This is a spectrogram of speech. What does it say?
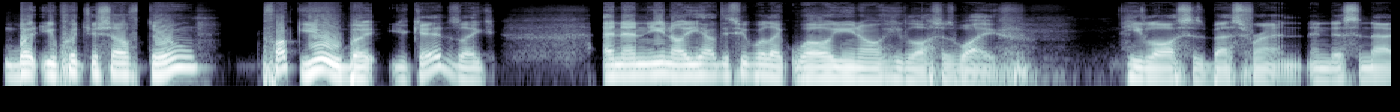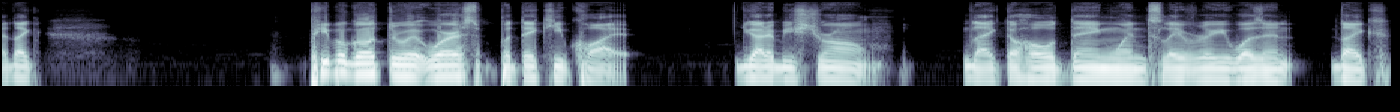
what you put yourself through? Fuck you, but your kids, like, and then, you know, you have these people like, well, you know, he lost his wife. He lost his best friend and this and that. Like people go through it worse, but they keep quiet. You got to be strong. Like the whole thing when slavery wasn't like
